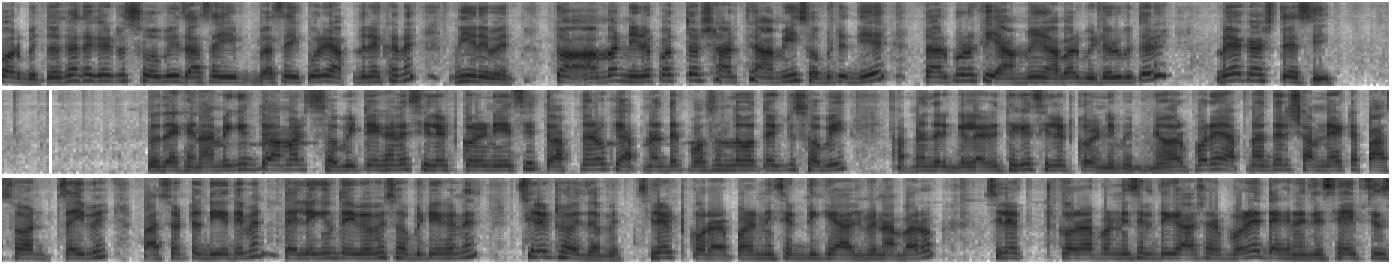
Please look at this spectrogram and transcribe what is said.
করবে। তো এখান থেকে একটা ছবি যাচাই বাছাই করে আপনারা এখানে দিয়ে নেবেন। তো আমার নিরাপত্তার স্বার্থে আমি ছবিটা দিয়ে তারপর কি আমি আবার ভিডিওর ভিতরে ব্যাক আসতেছি। তো দেখেন, আমি কিন্তু আমার ছবিটি এখানে সিলেক্ট করে নিয়েছি। তো আপনারাও কি আপনাদের পছন্দ মতো একটি ছবি আপনাদের গ্যালারি থেকে সিলেক্ট করে নেবেন? নেওয়ার পরে আপনাদের সামনে একটা পাসওয়ার্ড চাইবে পাসওয়ার্ডটা দিয়ে দেবেন, তাইলে কিন্তু এইভাবে ছবিটি এখানে সিলেক্ট হয়ে যাবে। সিলেক্ট করার পরে নিচের দিকে আসবেন আবারও। সিলেক্ট করার পর নিচের দিকে আসার পরে দেখেন যে সেভ চেঞ্জ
